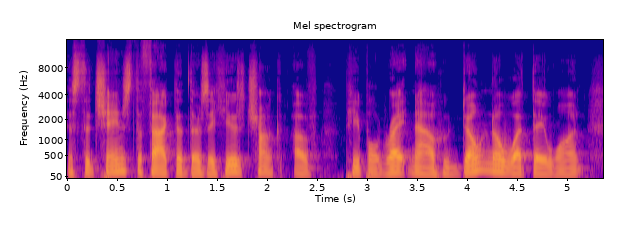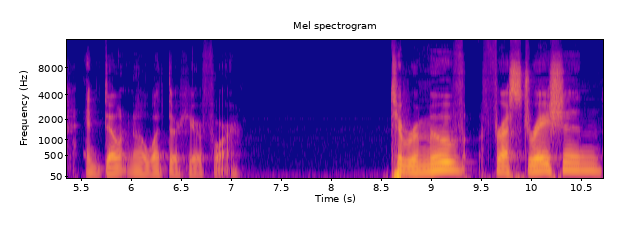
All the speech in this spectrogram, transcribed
is to change the fact that there's a huge chunk of people right now who don't know what they want and don't know what they're here for. To remove frustration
